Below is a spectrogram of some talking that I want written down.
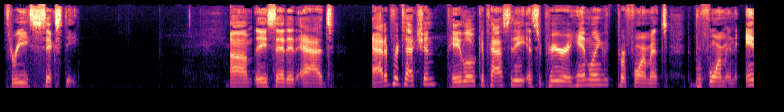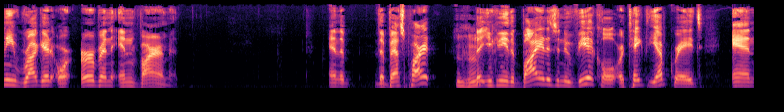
360. Um, they said it adds added protection, payload capacity, and superior handling performance to perform in any rugged or urban environment. And the the best part that you can either buy it as a new vehicle or take the upgrades and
